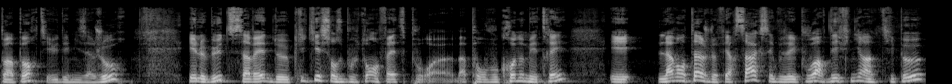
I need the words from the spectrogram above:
peu importe, il y a eu des mises à jour. Et le but, ça va être de cliquer sur ce bouton en fait pour bah, pour vous chronométrer. Et l'avantage de faire ça, c'est que vous allez pouvoir définir un petit peu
